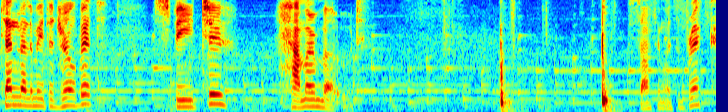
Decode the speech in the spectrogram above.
Ten millimeter drill bit, speed two, hammer mode starting with the brick.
